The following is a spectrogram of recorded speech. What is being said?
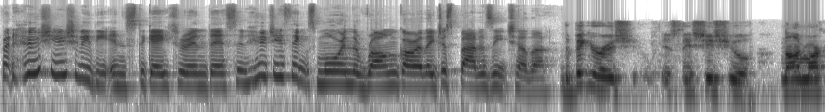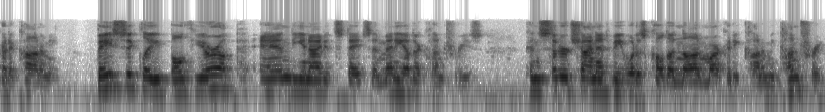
But who's usually the instigator in this, and who do you think's more in the wrong, or are they just bad as each other? The bigger issue is this issue of non market economy. Basically, both Europe and the United States and many other countries consider China to be what is called a non market economy country.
